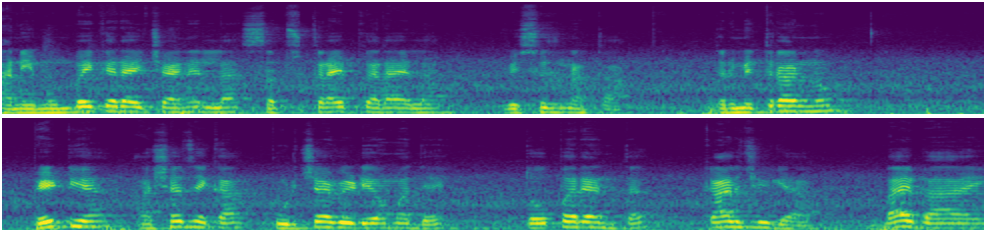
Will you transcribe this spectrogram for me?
आणि मुंबईकर या चॅनलला सबस्क्राईब करायला विसरू नका. तर मित्रांनो भेटूया अशाच एका पुढच्या व्हिडिओमध्ये. तोपर्यंत काळजी घ्या. Bye bye.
